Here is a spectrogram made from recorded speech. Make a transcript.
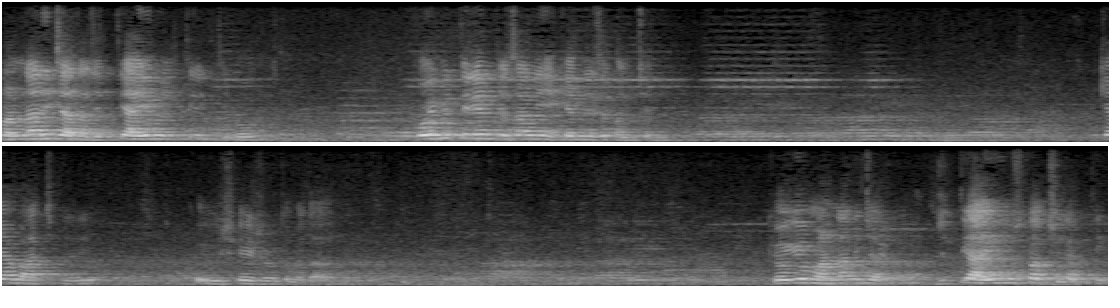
मरना नहीं चाहता, जितनी आयु मिलती बहुत कोई भी तिरंच ऐसा नहीं है, केंद्र से पंचमी क्या बात चल रही कोई विशेष हो तो बता दो। क्योंकि वो मरना नहीं चाहता। जितनी आयु उसको अच्छी लगती है।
